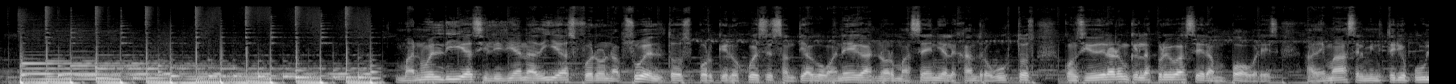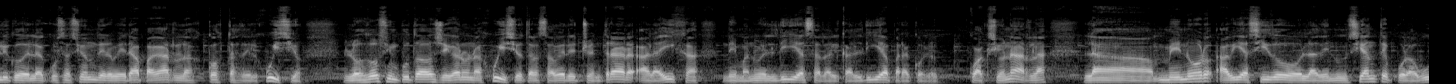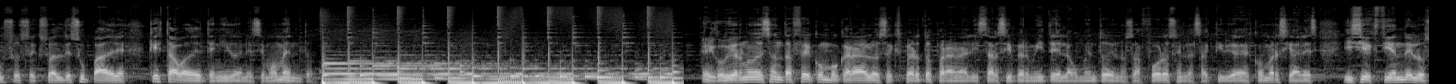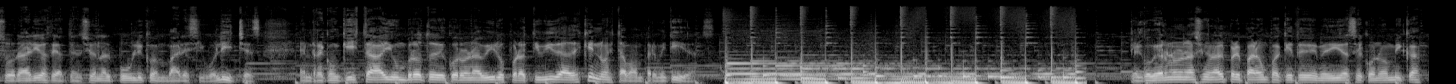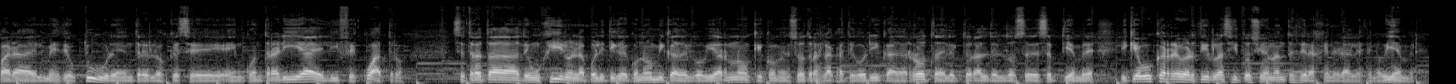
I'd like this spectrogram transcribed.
Manuel Díaz y Liliana Díaz fueron absueltos porque los jueces Santiago Vanegas, Norma Sen y Alejandro Bustos consideraron que las pruebas eran pobres. Además, el Ministerio Público de la acusación deberá pagar las costas del juicio. Los dos imputados llegaron a juicio tras haber hecho entrar a la hija de Manuel Díaz a la alcaldía para coaccionarla. La menor había sido la denunciante por abuso sexual de su padre, que estaba detenido en ese momento. El gobierno de Santa Fe convocará a los expertos para analizar si permite el aumento de los aforos en las actividades comerciales y si extiende los horarios de atención al público en bares y boliches. En Reconquista hay un brote de coronavirus por actividades que no estaban permitidas. El Gobierno Nacional prepara un paquete de medidas económicas para el mes de octubre, entre los que se encontraría el IFE 4. Se trata de un giro en la política económica del gobierno que comenzó tras la categórica derrota electoral del 12 de septiembre y que busca revertir la situación antes de las generales de noviembre.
